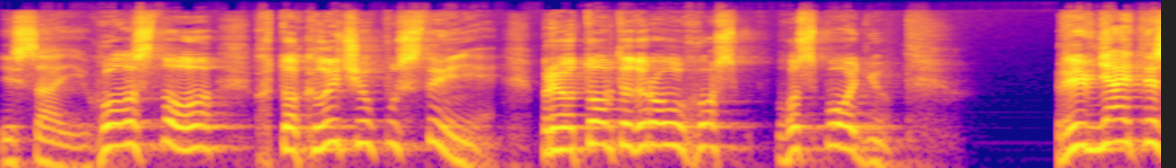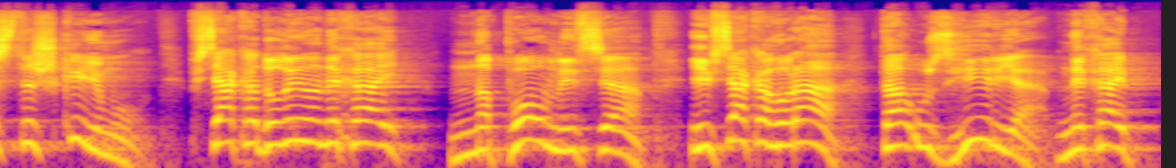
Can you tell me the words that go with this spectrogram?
Ісаї. Голос того, хто кличе в пустині, приготовте дорогу Господню, рівняйте стежки йому, всяка долина нехай наповниться, і всяка гора та узгір'я нехай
